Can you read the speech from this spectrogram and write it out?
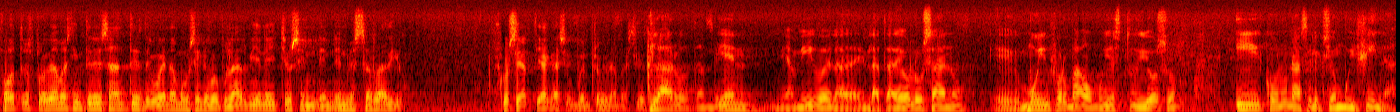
Otros programas interesantes de buena música popular bien hechos en, en- en nuestra radio. José Arteaga hace un buen programa, ¿cierto? Claro, también mi amigo de la, en la Tadeo Lozano, eh, muy informado, muy estudioso y con una selección muy fina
